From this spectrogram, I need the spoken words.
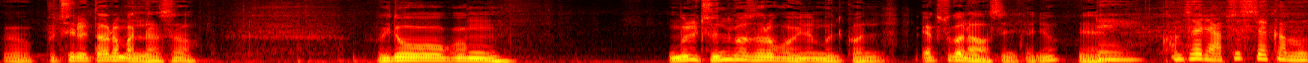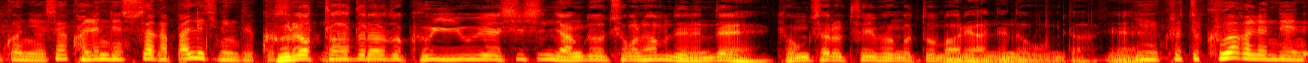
그 부친을 따로 만나서 위로금 물준 것으로 보이는 문건 액수가 나왔으니까요. 예. 네, 검찰이 압수수색한 문건이어서 관련된 수사가 빨리 진행될 것입니다. 그렇다 하더라도 그 이후에 시신 양도 요청을 하면 되는데 경찰을 투입한 것도 말이 안 된다고 봅니다. 예. 예, 그렇죠. 그와 관련된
